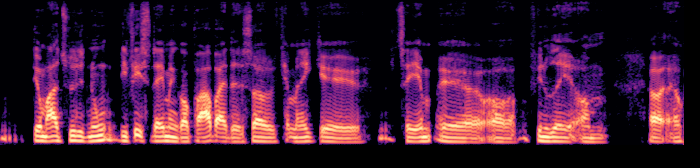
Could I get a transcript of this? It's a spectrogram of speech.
det er jo meget tydeligt, nogle, de fleste dage, man går på arbejde, så kan man ikke øh, tage hjem øh, og finde ud af, om og, og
